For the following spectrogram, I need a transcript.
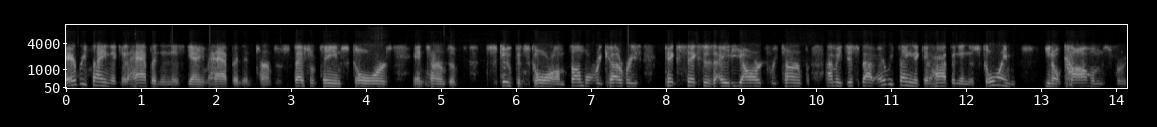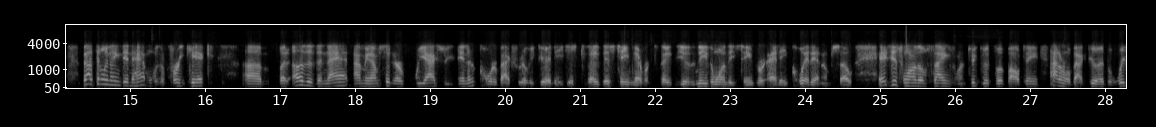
everything that could happen in this game happened in terms of special team scores, in terms of scoop and score on fumble recoveries, pick sixes, 80 yards, return. I mean, just about everything that could happen in the scoring, you know, columns. For about the only thing that didn't happen was a free kick um, but other than that, I mean, I'm sitting there. We actually, and their quarterback's really good. He just they, this team never. They, you know, neither one of these teams were, had any quit in them. So it's just one of those things. We're two good football teams. I don't know about good, but we,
